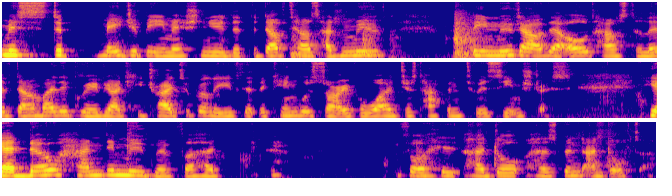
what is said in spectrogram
Mr. Major Beamish knew that the Dovetails had moved been moved out of their old house to live down by the graveyard, he tried to believe that the king was sorry for what had just happened to his seamstress. He had no hand in movement for her for his, her husband and daughter.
